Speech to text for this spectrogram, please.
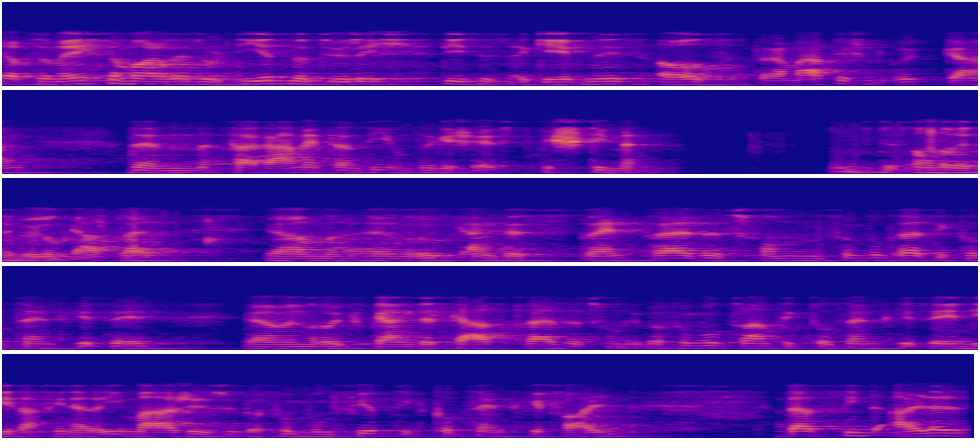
Ja, zunächst einmal resultiert natürlich dieses Ergebnis aus dramatischem Rückgang den Parametern, die unser Geschäft bestimmen. Insbesondere dem Öl- und Gaspreis. Wir haben einen Rückgang des Brennpreises von 35 Prozent gesehen. Wir haben einen Rückgang des Gaspreises von über 25 Prozent gesehen. Die Raffineriemarge ist über 45 Prozent gefallen. Das sind alles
